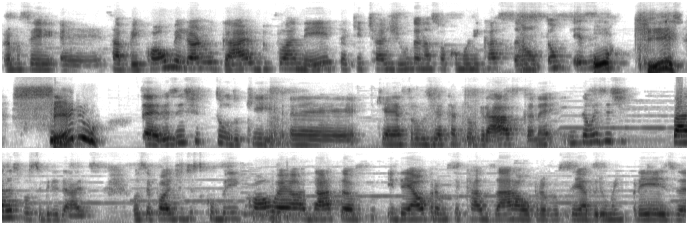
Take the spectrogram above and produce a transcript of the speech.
para você é, saber qual o melhor lugar do planeta que te ajuda na sua comunicação. Então, existem O quê? Sério? Sério, existe tudo que é, que é astrologia cartográfica, né? Então existe várias possibilidades. Você pode descobrir qual é a data ideal para você casar ou para você abrir uma empresa.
